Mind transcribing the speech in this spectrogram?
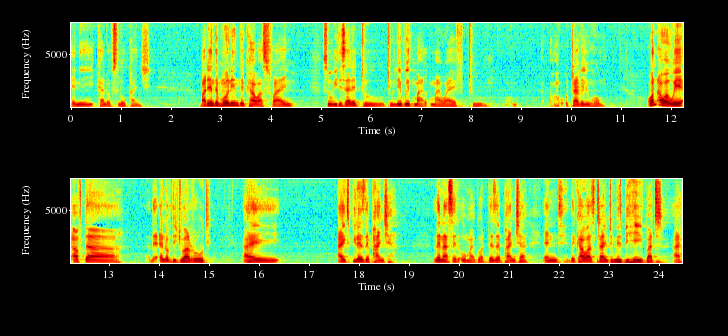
any kind of slow punch. But in the morning, the car was fine. So we decided to, to live with my, my wife to traveling home. On our way after the end of the Jewel Road, I, I experienced a puncture. Then I said, Oh my God, there's a puncture. And the car was trying to misbehave, but I,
